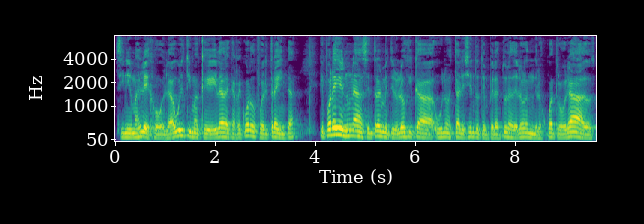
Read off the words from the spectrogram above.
sin ir más lejos, la última que helada que recuerdo fue el 30, que por ahí en una central meteorológica uno está leyendo temperaturas del orden de los 4 grados,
